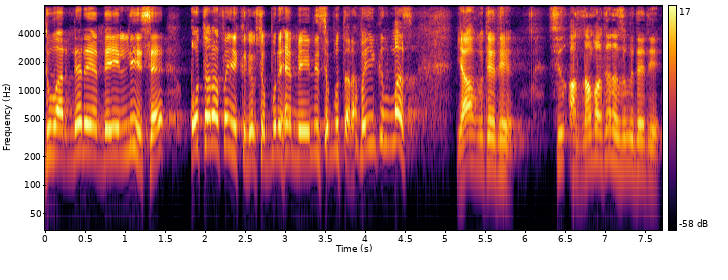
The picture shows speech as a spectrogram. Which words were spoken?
Duvar nereye meyilliyse o tarafa yıkılır. Yoksa buraya meyilliyse bu tarafa yıkılmaz. Yahu dedi, siz anlamadınız mı dedi.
